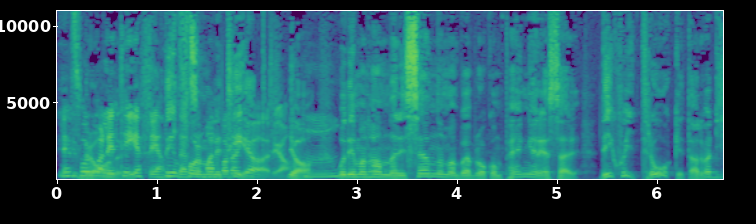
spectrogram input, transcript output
det är en formalitet egentligen det är en formalitet. som man bara gör. Ja, ja. Mm. och det man hamnar i sen när man börjar bråka om pengar är så här, det är skittråkigt. Det hade varit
